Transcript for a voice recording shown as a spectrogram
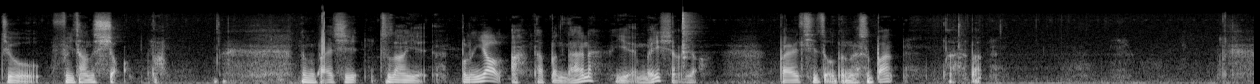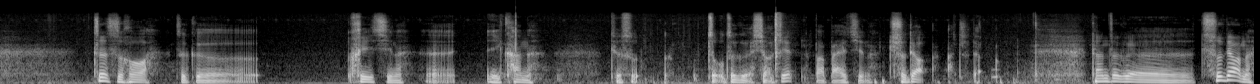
就非常的小。那么白棋自然也不能要了啊，他本来呢也没想要，白棋走的呢是搬啊，搬。这时候啊，这个黑棋呢，呃，一看呢，就是走这个小尖，把白棋呢吃掉啊，吃掉。但这个吃掉呢，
